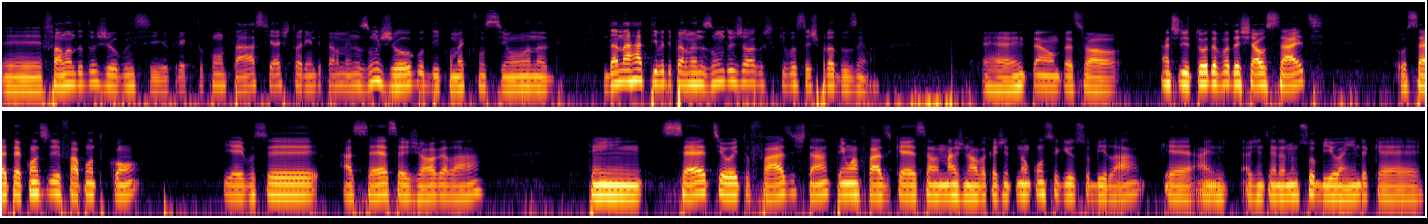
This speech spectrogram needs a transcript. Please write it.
é, falando do jogo em si, eu queria que tu contasse a historinha de pelo menos um jogo, de como é que funciona, de, da narrativa de pelo menos um dos jogos que vocês produzem lá. É, então, pessoal, antes de tudo eu vou deixar o site. O site é contosdefa.com e aí você acessa e joga lá. tem sete ou oito fases, tá? Tem uma fase que é essa mais nova que a gente não conseguiu subir lá, que é a, a gente ainda não subiu ainda, que é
